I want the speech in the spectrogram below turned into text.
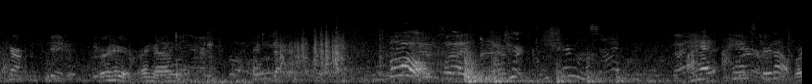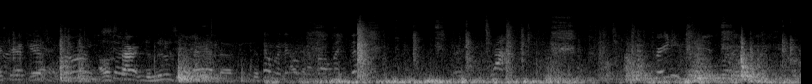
Got confiscated. Right here, right here. Oh! I had, I had it straight out, right there at the end. I was starting to lose it, man. Uh, Trading is what it was.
